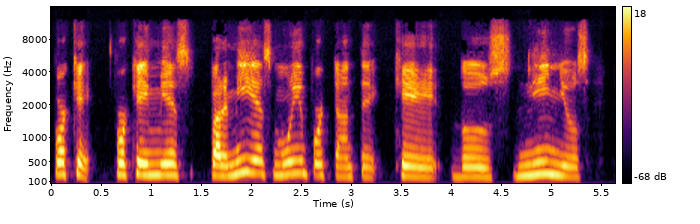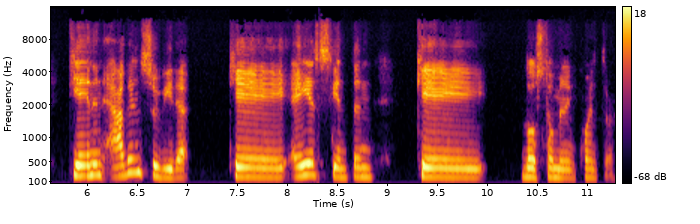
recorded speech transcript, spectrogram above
¿Por qué? Porque para mí es muy importante que los niños tienen algo en su vida que ellos sienten que los tomen en cuenta.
